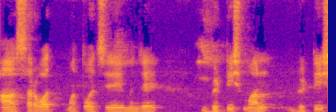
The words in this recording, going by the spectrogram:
हां सर्वात महत्त्वाचे म्हणजे ब्रिटिश माल ब्रिटिश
